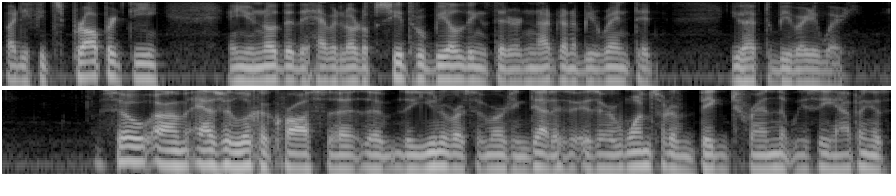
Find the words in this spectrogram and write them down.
But if it's property and you know that they have a lot of see-through buildings that are not going to be rented, you have to be very wary. So, um, as we look across the, the, the, universe of emerging debt, is, is there one sort of big trend that we see happening? As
